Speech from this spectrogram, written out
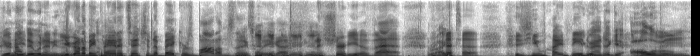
you're not doing anything. You're going to be paying mean- attention to Baker's bottoms next week. I can assure you of that, Right. Because you might need. You're gonna have to get all of them,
